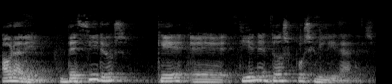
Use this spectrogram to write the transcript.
Ahora bien, deciros que eh, tiene dos posibilidades.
